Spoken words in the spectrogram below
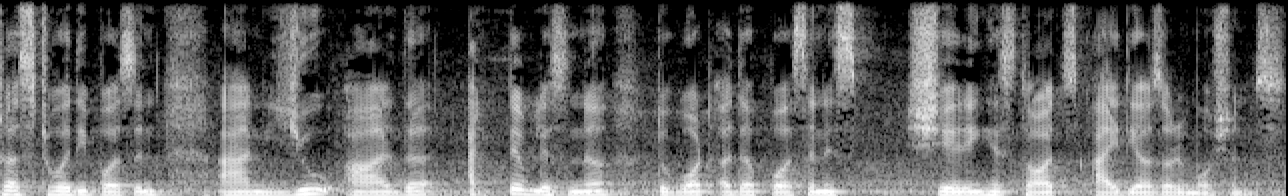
trustworthy person and you are the active listener to what other person is sharing his thoughts ideas or emotions.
